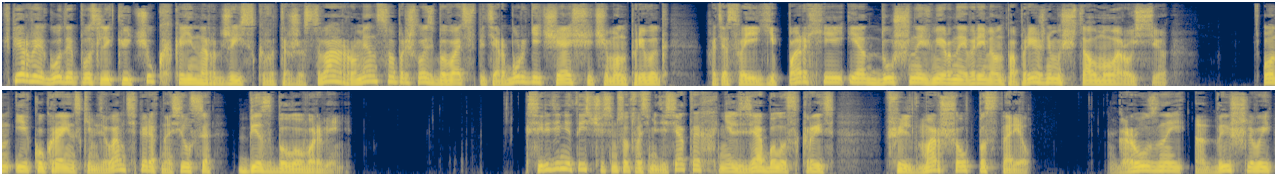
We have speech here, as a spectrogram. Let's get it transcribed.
В первые годы после Кючук-Кайнарджийского торжества Румянцеву пришлось бывать в Петербурге чаще, чем он привык, хотя своей епархией и отдушиной в мирное время он по-прежнему считал Малороссию. Он и к украинским делам теперь относился без былого рвения. К середине 1780-х нельзя было скрыть, фельдмаршал постарел. Грузный, одышливый,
